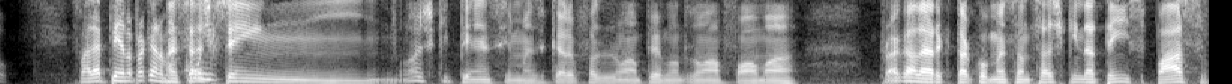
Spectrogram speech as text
Entendeu? Vale a pena pra caramba. Mas você acha que isso- tem. Lógico que tem, assim, mas eu quero fazer uma pergunta de uma forma. Pra galera que tá começando, você acha que ainda tem espaço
